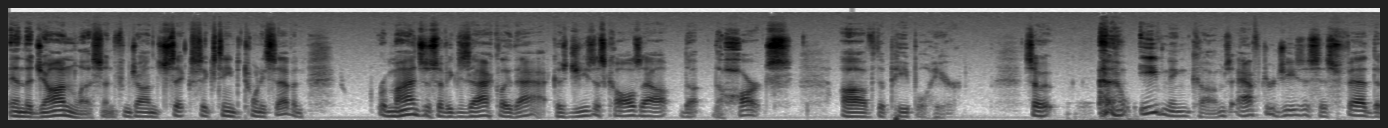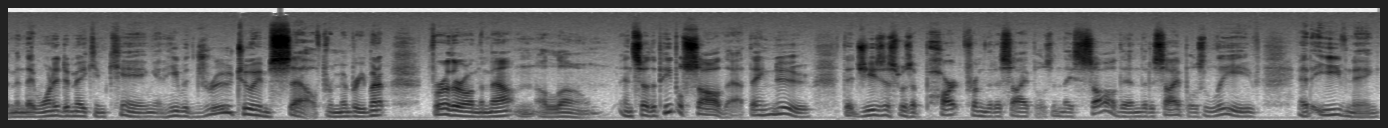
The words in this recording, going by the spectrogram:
In the John lesson from John 6, 16 to 27, reminds us of exactly that because Jesus calls out the, the hearts of the people here. So evening comes after Jesus has fed them and they wanted to make him king, and he withdrew to himself. Remember, he went up further on the mountain alone. And so the people saw that. They knew that Jesus was apart from the disciples. And they saw then the disciples leave at evening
